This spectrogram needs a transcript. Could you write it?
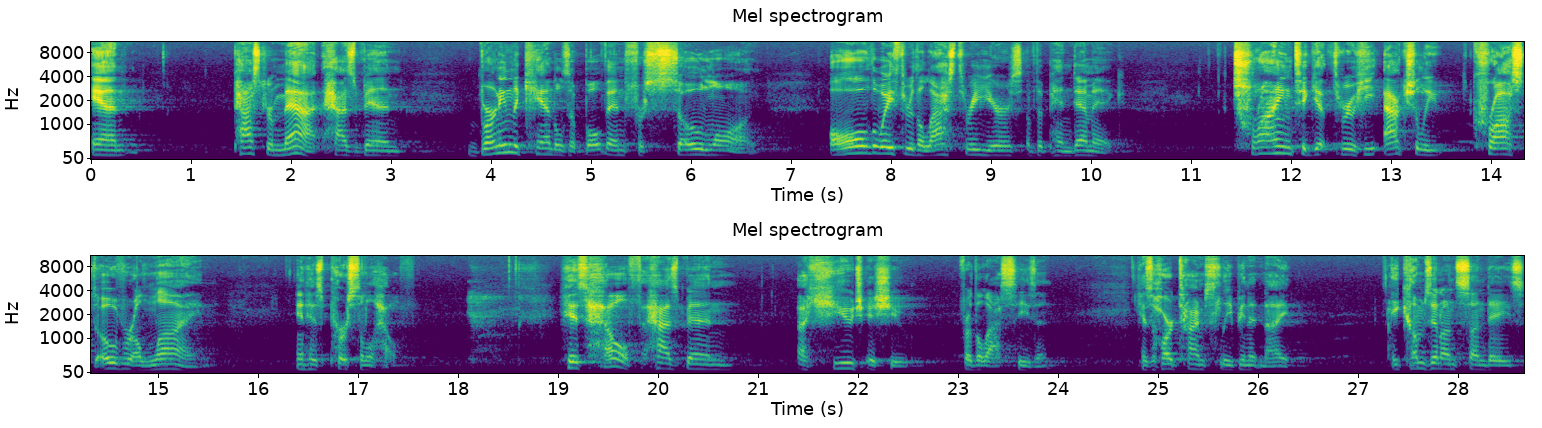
And Pastor Matt has been burning the candles at both ends for so long all the way through the last three years of the pandemic, trying to get through, he actually crossed over a line in his personal health. His health has been a huge issue for the last season. He has a hard time sleeping at night. He comes in on Sundays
